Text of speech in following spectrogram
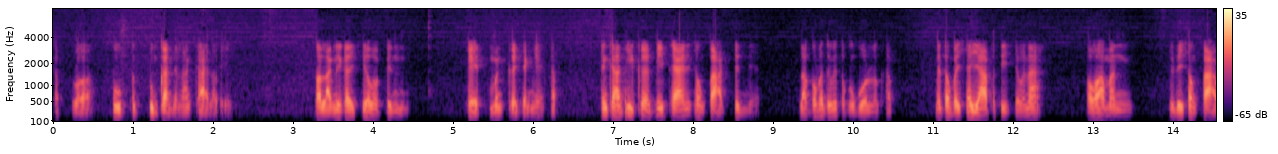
กับตัวภูมิภูมิกันในร่างกายเราเอง ตอนหลังนี่ก็เลยเชื่อว่าเป็นเหตุมันเกิดอย่างนี้ยครับในการที่เกิดมีแผลในช่องปากขึ้นเนี่ย เราก็ไม่ต้องวิตกกังวลหรอกครับ ไม่ต้องไปใช้ยาปฏิชีวนะ เพราะว่ามันอยู่ในช่องปาก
